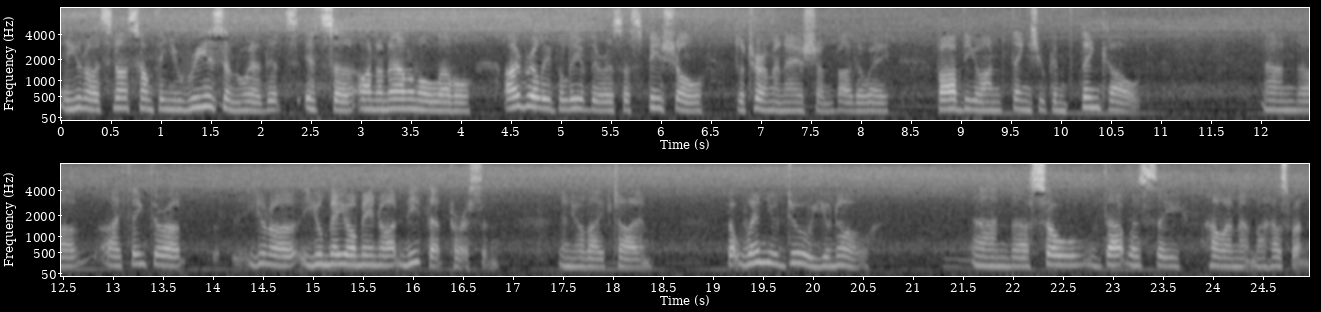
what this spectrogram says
You know, it's not something you reason with. It's it's a, on an animal level. I really believe there is a spatial determination. By the way, far beyond things you can think out. And uh, I think there are, you know, you may or may not meet that person in your lifetime, but when you do, you know. And uh, so that was the how I met my husband.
